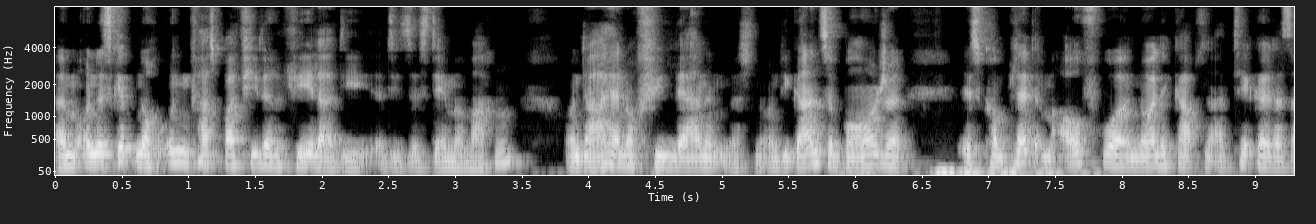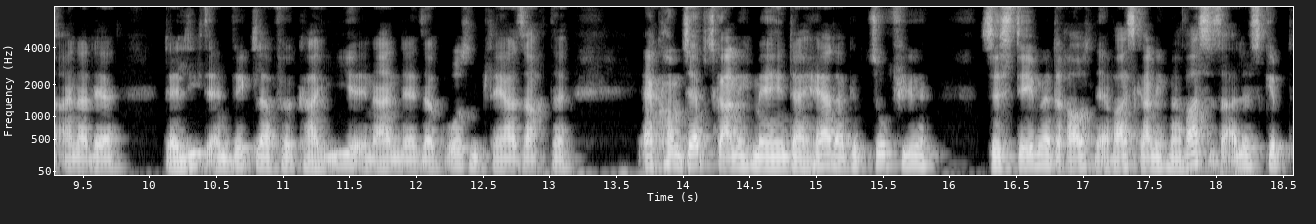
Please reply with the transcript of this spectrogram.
Ähm, und es gibt noch unfassbar viele Fehler, die die Systeme machen und daher noch viel lernen müssen. Und die ganze Branche ist komplett im Aufruhr. Neulich gab es einen Artikel, dass einer der, der Lead-Entwickler für KI in einem dieser großen Player sagte, er kommt selbst gar nicht mehr hinterher. Da gibt so viel Systeme draußen. Er weiß gar nicht mehr, was es alles gibt.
